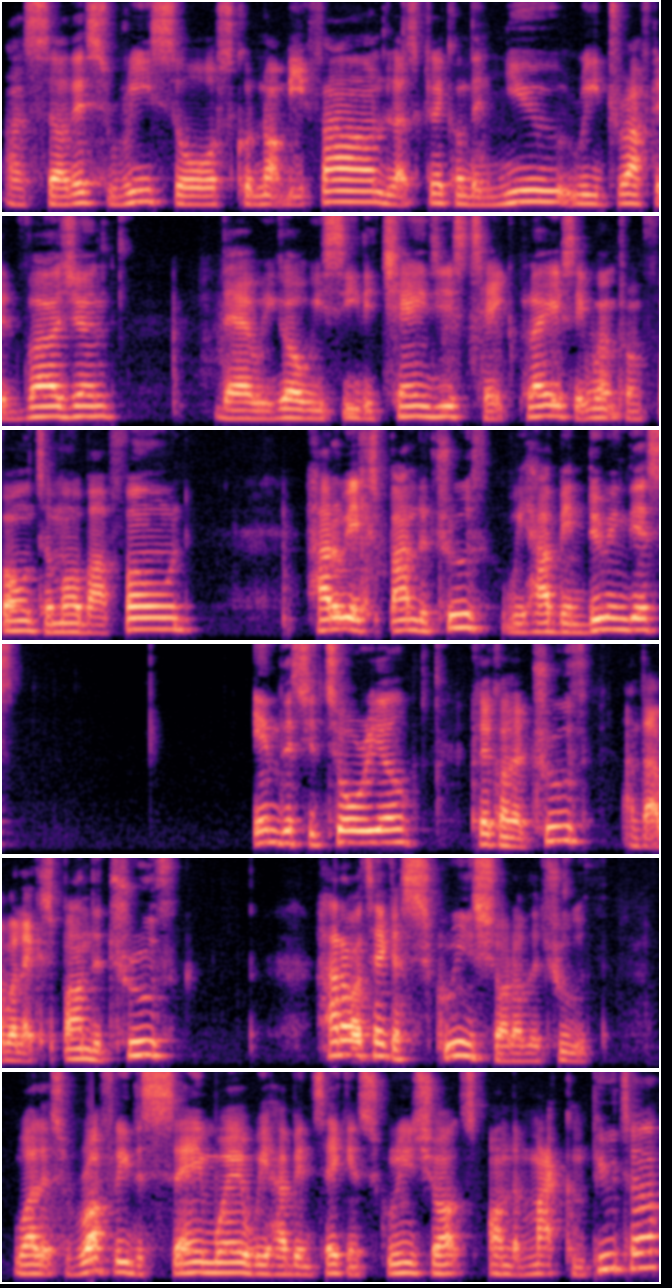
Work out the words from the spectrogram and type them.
And so this resource could not be found. Let's click on the new redrafted version. There we go. We see the changes take place. It went from phone to mobile phone. How do we expand the truth? We have been doing this in this tutorial. Click on the truth and that will expand the truth. How do I take a screenshot of the truth? Well, it's roughly the same way we have been taking screenshots on the Mac computer.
